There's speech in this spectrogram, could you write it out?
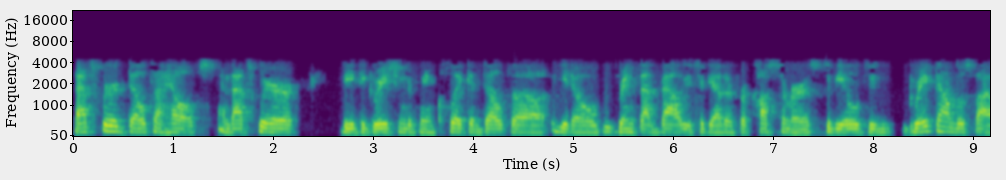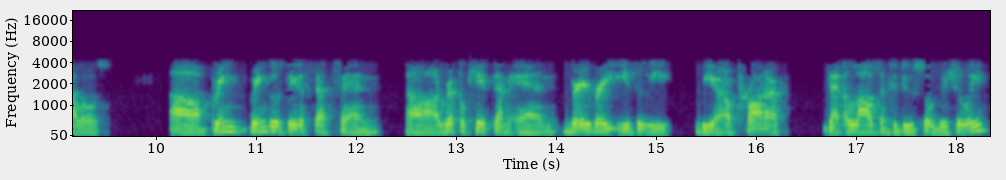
that's where Delta helps, and that's where the integration between Qlik and Delta, you know, brings that value together for customers to be able to break down those silos, uh, bring bring those data sets in, uh, replicate them in very very easily via a product that allows them to do so visually,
